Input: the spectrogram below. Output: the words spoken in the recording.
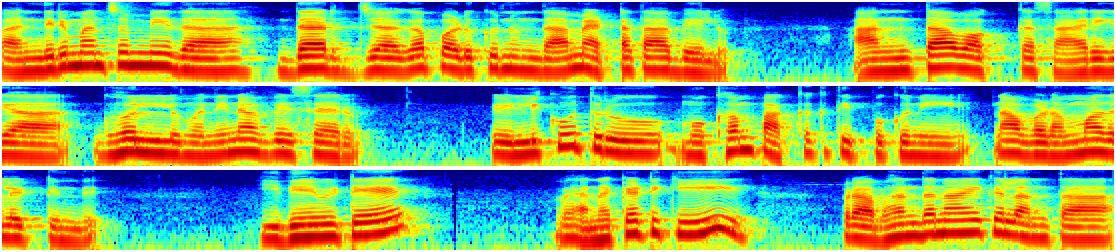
పందిరి మంచం మీద దర్జాగా పడుకునుందా మెట్ట తాబేలు. అంతా ఒక్కసారిగా గొల్లుమని నవ్వేశారు. పెళ్ళి కూతురు ముఖం పక్కకు తిప్పుకుని నవ్వడం మొదలెట్టింది. ఇదేమిటే? వెనకటికి ప్రబంధ నాయకులంతా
